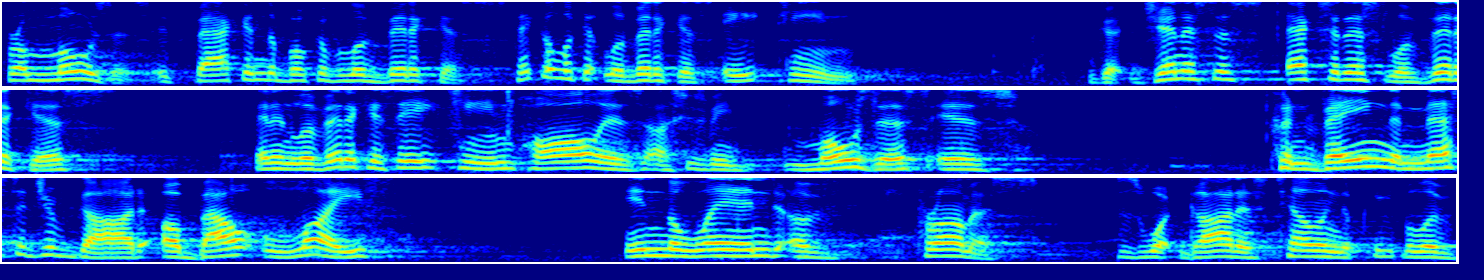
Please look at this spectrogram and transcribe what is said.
from Moses. It's back in the book of Leviticus. Take a look at Leviticus 18. We've got Genesis, Exodus, Leviticus. And in Leviticus 18, Paul is, uh, excuse me, Moses is conveying the message of God about life in the land of promise. This is what God is telling the people of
